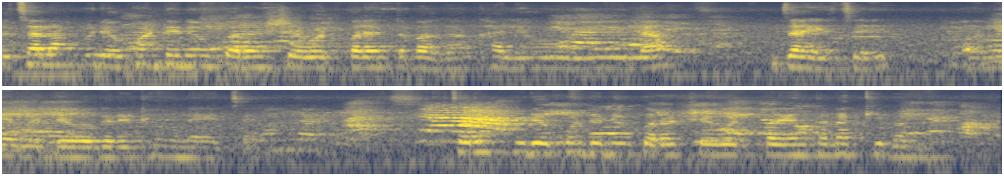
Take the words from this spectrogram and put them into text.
तर चला व्हिडिओ कंटिन्यू करा शेवटपर्यंत बघा खाली होळीला जायचं आहे नैवेद्य वगैरे ठेवून यायचं आहे चला व्हिडिओ कंटिन्यू करा शेवटपर्यंत नक्की बघा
